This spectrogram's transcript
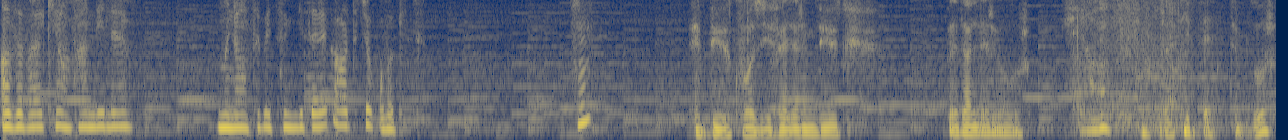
az evvelki hanımefendiyle münasebetin giderek artacak o vakit. E büyük vazifelerin büyük bedelleri olur. Leon. Latif ettim dur.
